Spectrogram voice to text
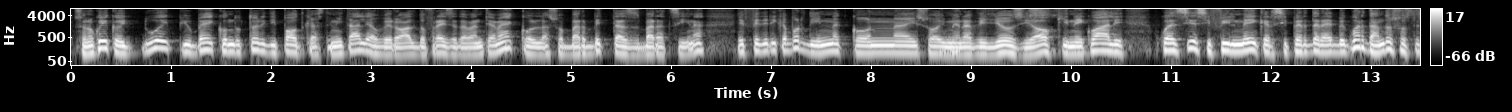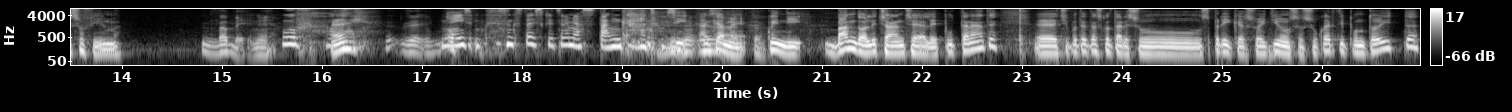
Sono qui con i due più bei conduttori di podcast in Italia, ovvero Aldo Frese davanti a me con la sua barbetta sbarazzina e Federica Bordin con i suoi meravigliosi occhi nei quali qualsiasi filmmaker si perderebbe guardando il suo stesso film. Va bene. Uff, ok. Eh? Mi hai- questa descrizione mi ha stancato. Sì, anche a me. Esatto. Quindi bando alle ciance e alle puttanate. Eh, ci potete ascoltare su Spreaker, su iTunes, su QWERTY.it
